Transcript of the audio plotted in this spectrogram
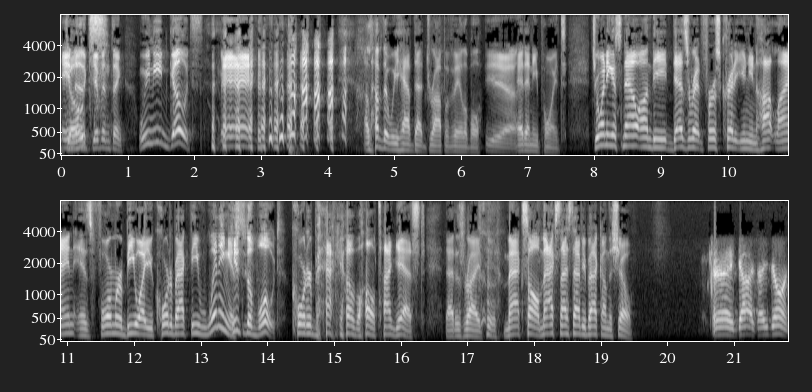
goats. in goats. a given thing. We need goats. Man. I love that we have that drop available. yeah. at any point. Joining us now on the Deseret First Credit Union hotline is former BYU quarterback, the winningest He's the woat. quarterback of all time. Yes, that is right. Max Hall. Max, nice to have you back on the show. Hey guys, how you doing?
